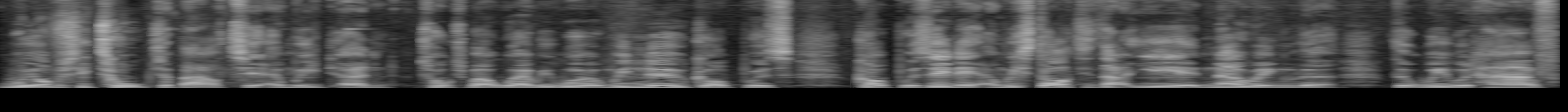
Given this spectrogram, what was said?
we obviously talked about it and we and talked about where we were and we knew God was God was in it. And we started that year knowing that that we would have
